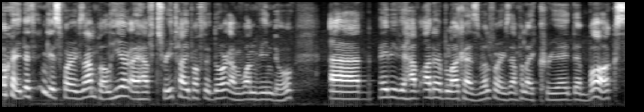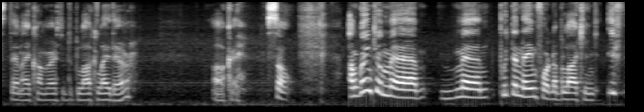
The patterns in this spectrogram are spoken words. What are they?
Okay, the thing is, for example, here I have three type of the door and one window. And maybe we have other block as well. For example, I create the box, then I convert it to block later. Okay, so I'm going to uh, put the name for the blocking. If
